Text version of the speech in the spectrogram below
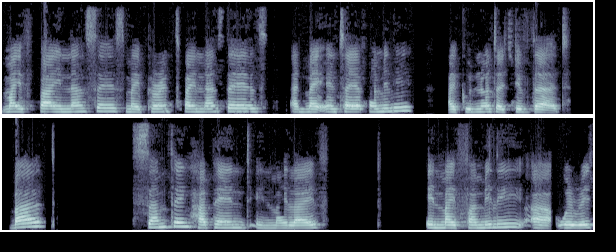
my finances, my parents' finances, and my entire family, I could not achieve that. But something happened in my life, in my family. Uh, we reached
